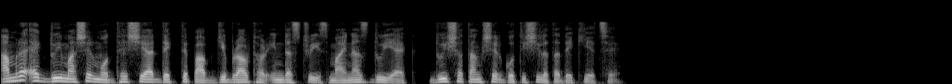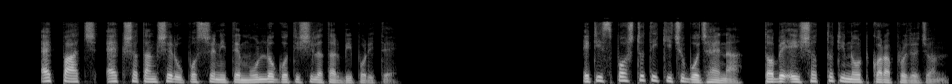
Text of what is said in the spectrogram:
আমরা এক দুই মাসের মধ্যে শেয়ার দেখতে পাব গিব্রাউটার ইন্ডাস্ট্রিজ মাইনাস দুই এক, দুই শতাংশের গতিশীলতা দেখিয়েছে। এক পাঁচ এক শতাংশের উপশ্রেণীতে মূল্য গতিশীলতার বিপরীতে। এটি স্পষ্টতই কিছু বোঝায় না, তবে এই সত্যটি নোট করা প্রয়োজন।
